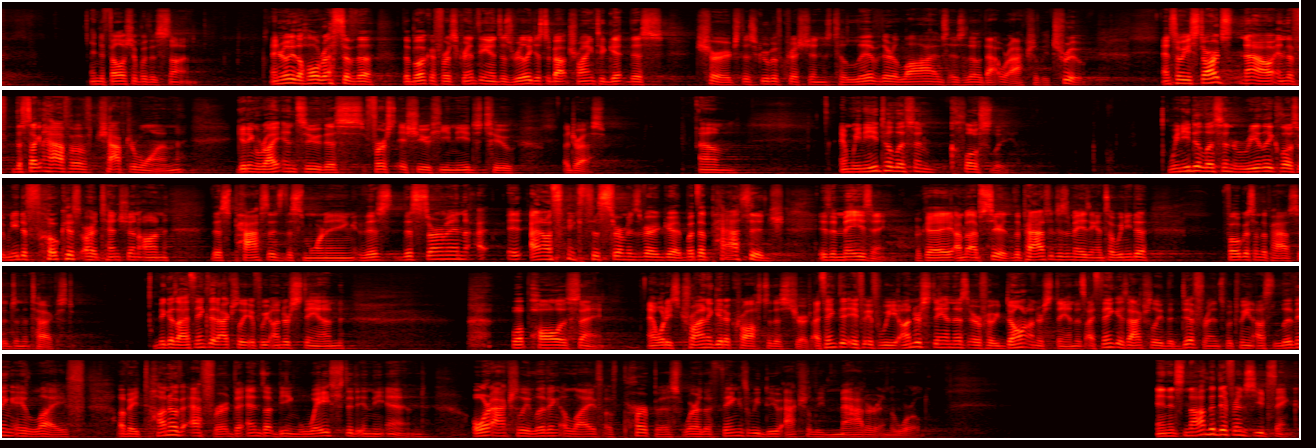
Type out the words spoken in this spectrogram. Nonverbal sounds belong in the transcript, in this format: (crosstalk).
into fellowship with His Son. And really, the whole rest of the, the book of 1 Corinthians is really just about trying to get this church, this group of Christians, to live their lives as though that were actually true. And so he starts now in the, the second half of chapter 1, getting right into this first issue he needs to address. Um, and we need to listen closely. We need to listen really closely. We need to (laughs) focus our attention on this passage this morning. This, this sermon, I, it, I don't (laughs) think this sermon is very good, but the passage is amazing, okay? I'm, I'm serious. The passage is amazing, and so we need to focus on the passage and the text. Because I think that actually, if we understand what Paul is saying and what he's trying to get across to this church, I think that if, if we understand this or if we don't understand this, I think is actually the difference between us living a life of a ton of effort that ends up being wasted in the end or actually living a life of purpose where the things we do actually matter in the world. And it's not the difference you'd think,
